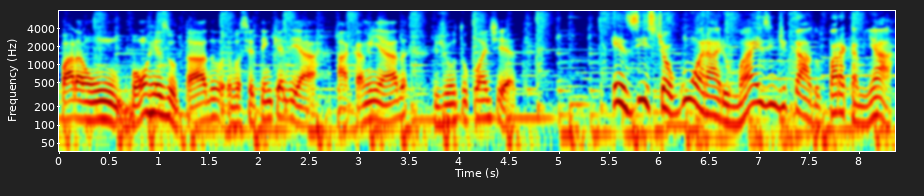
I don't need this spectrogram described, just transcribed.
para um bom resultado você tem que aliar a caminhada junto com a dieta. Existe algum horário mais indicado para caminhar?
